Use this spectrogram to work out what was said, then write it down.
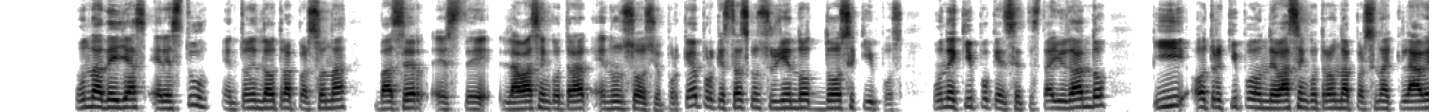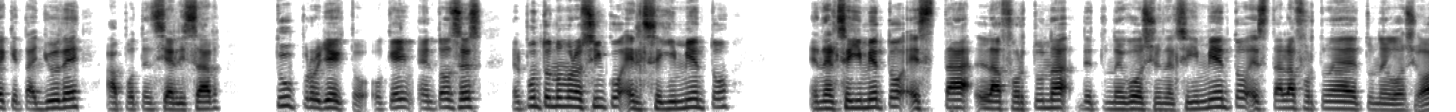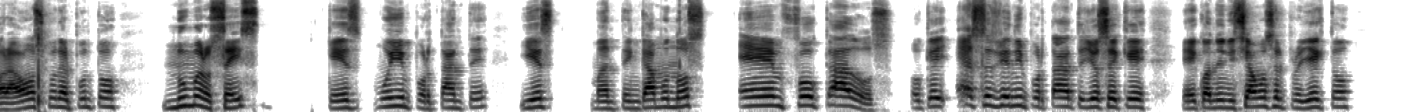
Una de ellas eres tú, entonces la otra persona va a ser, este, la vas a encontrar en un socio. ¿Por qué? Porque estás construyendo dos equipos. Un equipo que se te está ayudando y otro equipo donde vas a encontrar una persona clave que te ayude a potencializar tu proyecto, ¿ok? Entonces, el punto número 5, el seguimiento. En el seguimiento está la fortuna de tu negocio. En el seguimiento está la fortuna de tu negocio. Ahora vamos con el punto número 6, que es muy importante y es mantengámonos enfocados. ¿Ok? Esto es bien importante. Yo sé que eh, cuando iniciamos el proyecto,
